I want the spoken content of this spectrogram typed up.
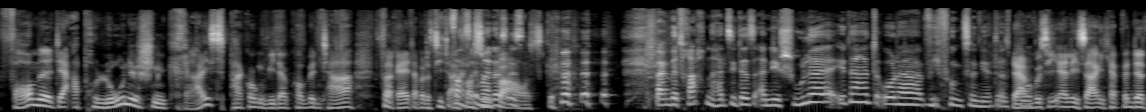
Formel der apollonischen Kreispackung, wie der Kommentar verrät. Aber das sieht Was einfach super aus. Beim Betrachten hat Sie das an die Schule erinnert oder wie funktioniert das? Ja, muss ich ehrlich sagen, ich habe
